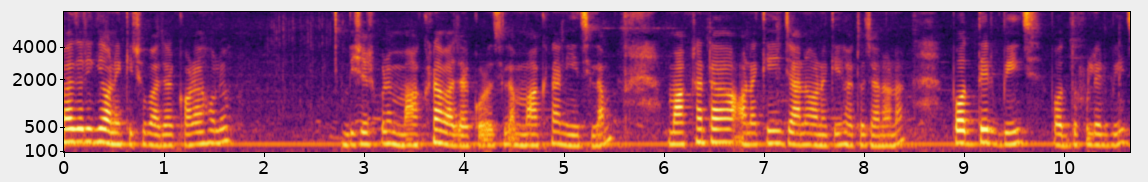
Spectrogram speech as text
বাজারে গিয়ে অনেক কিছু বাজার করা হলো। বিশেষ করে মাখনা বাজার করেছিলাম, মাখনা নিয়েছিলাম। মাখনাটা অনেকেই জানো, অনেকেই হয়তো জানো না। পদ্মের বীজ, পদ্ম ফুলের বীজ,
